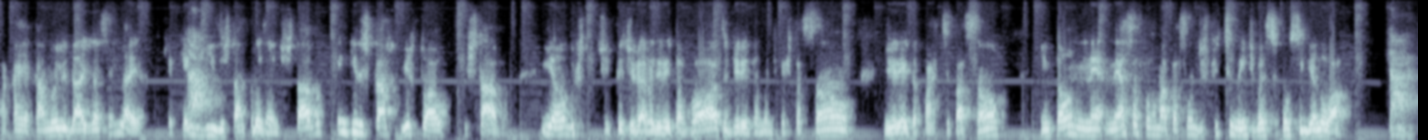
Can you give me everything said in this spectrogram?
acarretar a nulidade da Assembleia. Porque quem ah. quis estar presente estava, quem quis estar virtual estava. E ambos tiveram direito a voto, direito à manifestação, direito à participação. Então, nessa formatação, dificilmente vai se conseguir anular. Tá.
